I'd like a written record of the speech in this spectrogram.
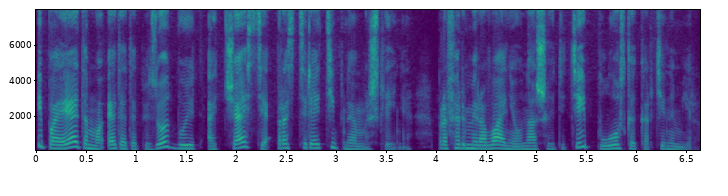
И поэтому этот эпизод будет отчасти про стереотипное мышление, про формирование у наших детей плоской картины мира.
